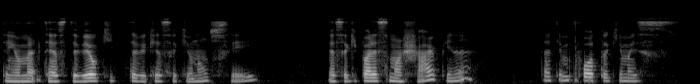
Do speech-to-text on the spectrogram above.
Tem, uma, tem essa TV, o que TV que é essa aqui? Eu não sei. Essa aqui parece uma Sharp, né? Tá, tem uma foto aqui, mas...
